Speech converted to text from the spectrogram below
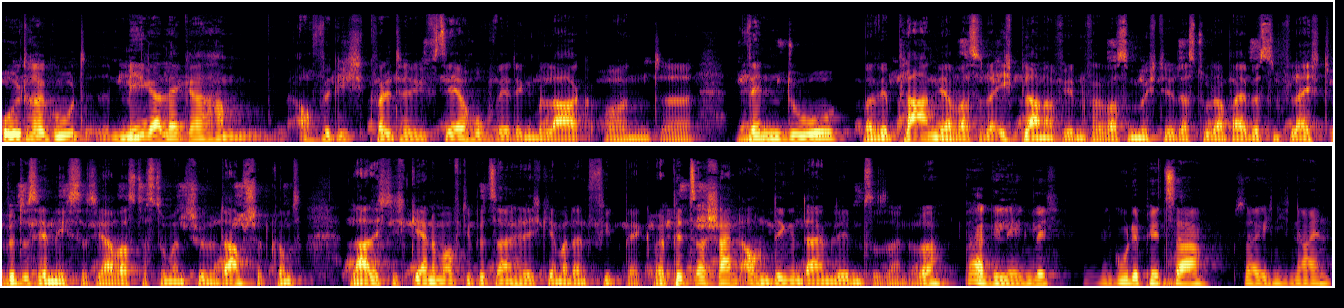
ultra gut, mega lecker, haben auch wirklich qualitativ sehr hochwertigen Belag. Und äh, wenn du, weil wir planen ja was, oder ich plane auf jeden Fall was und möchte, dass du dabei bist und vielleicht wird es ja nächstes Jahr was, dass du mal ins schöne Darmstadt kommst, lade ich dich gerne mal auf die Pizza ein, hätte ich gerne mal dein Feedback. Weil Pizza scheint auch ein Ding in deinem Leben zu sein, oder? Ja, gelegentlich. Eine gute Pizza, sage ich nicht nein.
